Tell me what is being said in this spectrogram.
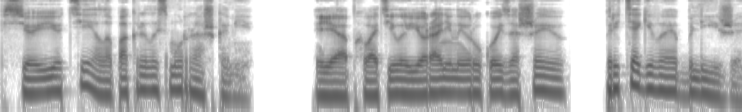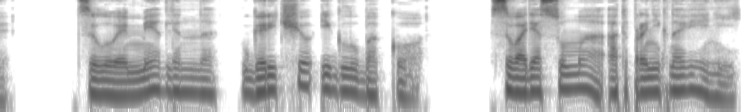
Все ее тело покрылось мурашками. Я обхватил ее раненой рукой за шею, притягивая ближе, целуя медленно, горячо и глубоко сводя с ума от проникновений.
